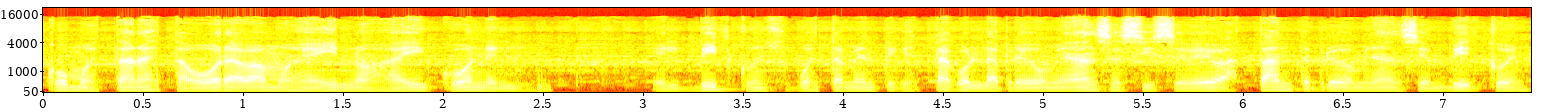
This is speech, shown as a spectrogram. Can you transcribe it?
Cómo están a esta hora. Vamos a irnos ahí con el, el Bitcoin, supuestamente que está con la predominancia. Sí, se ve bastante predominancia en Bitcoin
